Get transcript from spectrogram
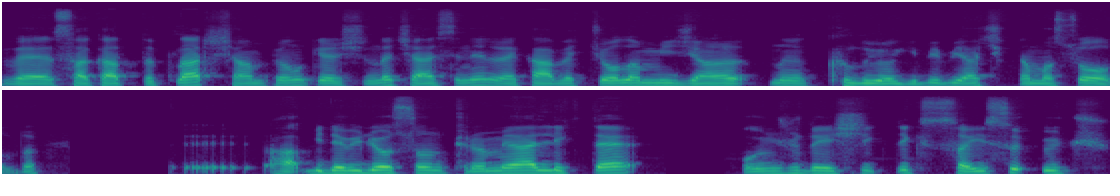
ve sakatlıklar şampiyonluk yarışında Chelsea'nin rekabetçi olamayacağını kılıyor gibi bir açıklaması oldu. Ee, bir de biliyorsun Premier Lig'de oyuncu değişiklik sayısı 3.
